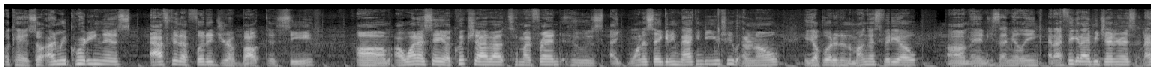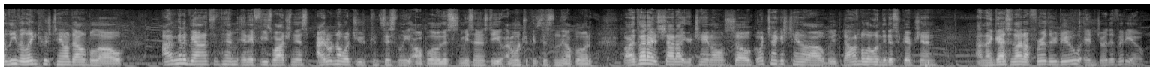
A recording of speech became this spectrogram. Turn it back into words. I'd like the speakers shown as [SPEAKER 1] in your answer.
[SPEAKER 1] Okay, so I'm recording this after the footage you're about to see. Um, I want to say a quick shout out to my friend who's, I want to say, getting back into YouTube. I don't know. He uploaded an Among Us video, um, and he sent me a link, and I figured I'd be generous, and I leave a link to his channel down below. I'm gonna be honest with him, and if he's watching this, I don't know what you consistently upload. This is me saying this to you. I don't want you to consistently upload, but I thought I'd shout out your channel, so go check his channel out. It'll be down below in the description. And I guess without further ado, enjoy the video.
